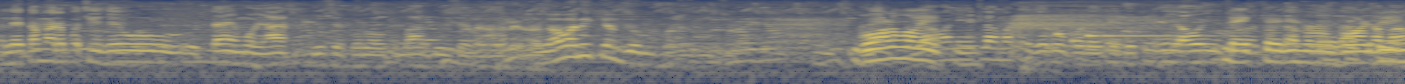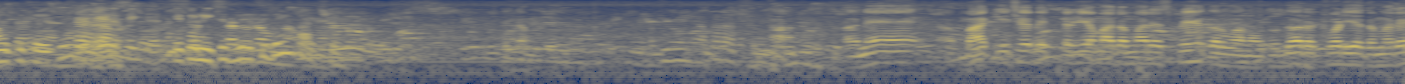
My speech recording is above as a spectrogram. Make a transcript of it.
એટલે તમારે પછી જેવું ટાઈમ હોય આઠ દિવસે કરો બાર દિવસે કરો. લગાવવાની કેમ જરૂર પડે? ગોળ હોય એટલા. માટે જરૂર પડે કે બેક્ટેરિયા હોય બેક્ટેરિયા હા ગોળ બી નથી થઈ જાય એ તો નીચે બેસી જાય પાછું. અને બાકી છે બેક્ટેરિયામાં તમારે સ્પ્રે કરવાનો તો દર અઠવાડિયે તમારે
